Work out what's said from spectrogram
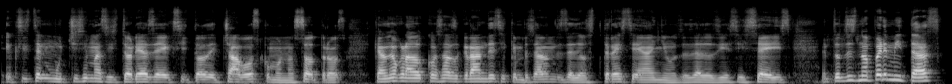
Existen muchísimas historias de éxito de chavos como nosotros que han logrado cosas grandes y que empezaron desde los 13 años, desde los 16. Entonces no permitas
